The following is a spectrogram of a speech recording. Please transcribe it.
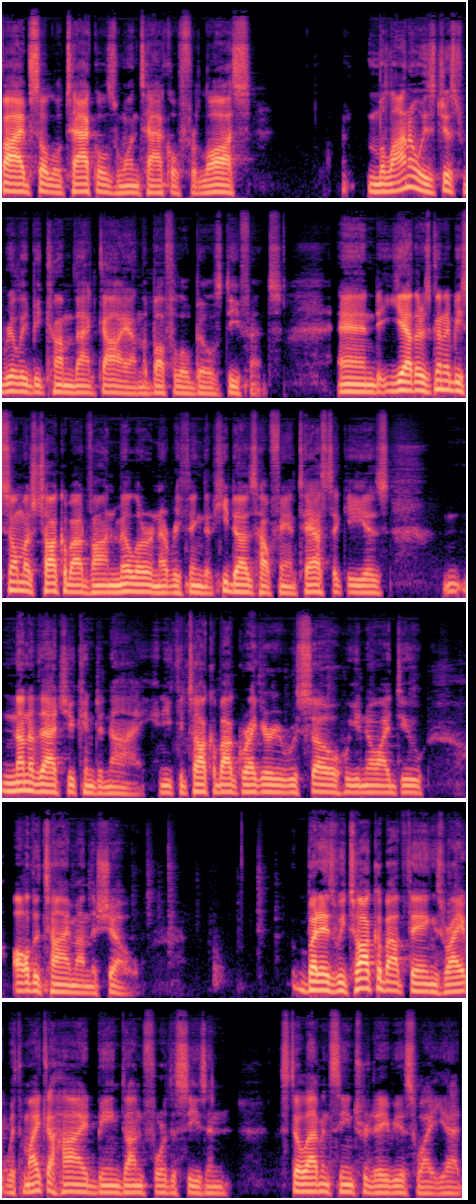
five solo tackles, one tackle for loss. Milano has just really become that guy on the Buffalo Bills defense. And yeah, there's going to be so much talk about Von Miller and everything that he does, how fantastic he is. None of that you can deny. And you can talk about Gregory Rousseau, who you know I do all the time on the show. But as we talk about things, right, with Micah Hyde being done for the season, still haven't seen Tre'Davious White yet.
